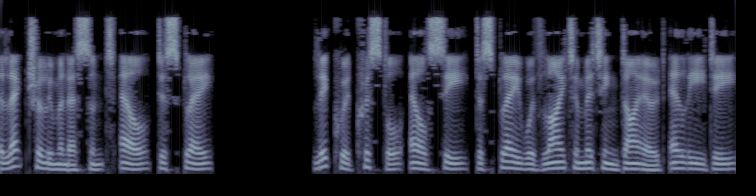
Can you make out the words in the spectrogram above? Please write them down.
Electroluminescent L display Liquid crystal LC display with light-emitting diode LED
